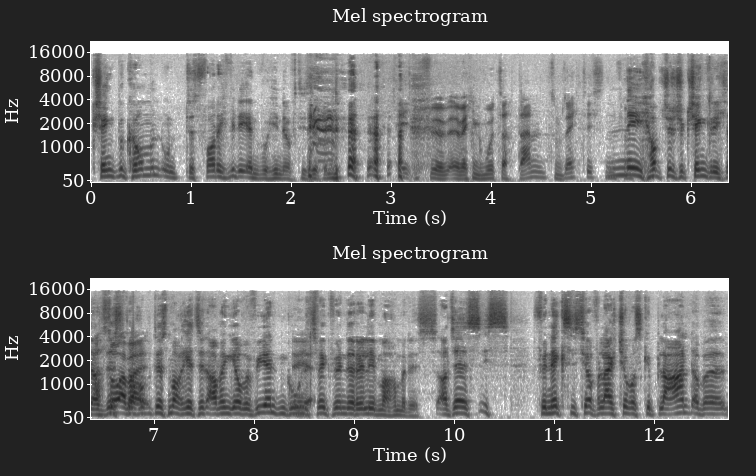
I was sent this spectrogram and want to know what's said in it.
geschenkt bekommen und das fahre ich wieder irgendwo hin auf diese. Hey, Für äh, welchen Geburtstag dann? Zum 60.? nee, ich habe es schon geschenkt gekriegt. Also so, das, aber- das mache ich jetzt nicht abhängig, aber für irgendeinen guten Ja. Zweck, für eine Rallye machen wir das. Also es ist für nächstes Jahr vielleicht schon was geplant, aber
